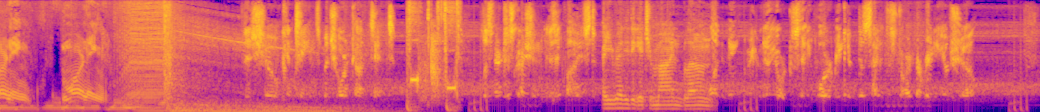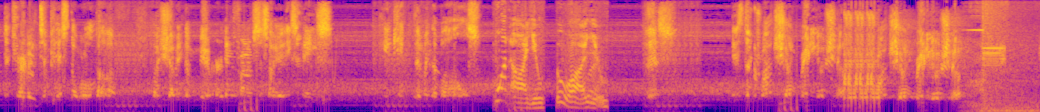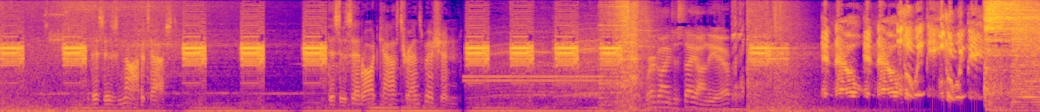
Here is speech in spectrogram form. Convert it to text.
Warning. Warning. This show contains mature content. Listener discretion is advised. Are you ready to get your mind blown? One angry New York City Puerto Rican decided to start a radio show. Determined to piss the world off by shoving a mirror in front of society's face. He kicked them in the balls. What are you? Who are you? This is the Crotch Shot Radio Show. Crotch Shot Radio Show. This is not a test. This is a broadcast transmission. We're going to stay on the air. And now, and now, the Weepy, the Weepy.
